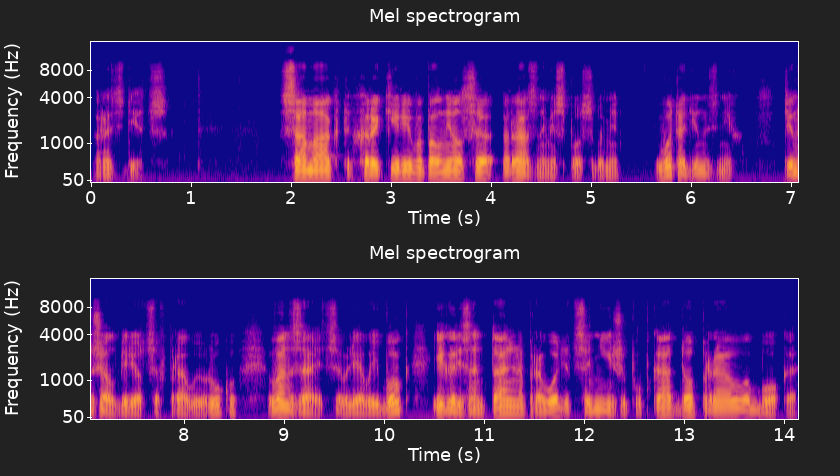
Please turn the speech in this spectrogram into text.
раздеться. Сам акт харакири выполнялся разными способами. Вот один из них. Кинжал берется в правую руку, вонзается в левый бок и горизонтально проводится ниже пупка до правого бока,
